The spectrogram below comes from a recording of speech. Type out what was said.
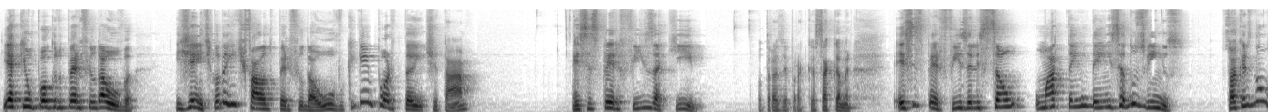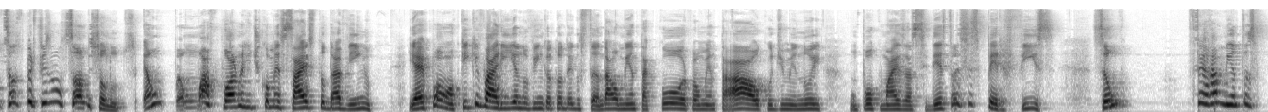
E aqui um pouco do perfil da uva. E, gente, quando a gente fala do perfil da uva, o que é importante, tá? Esses perfis aqui, vou trazer para essa câmera. Esses perfis, eles são uma tendência dos vinhos. Só que eles não são, os perfis não são absolutos. É, um, é uma forma a gente começar a estudar vinho. E aí, bom, o que, que varia no vinho que eu estou degustando? Ah, aumenta a cor, aumenta álcool, diminui um pouco mais a acidez. Então, esses perfis são ferramentas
